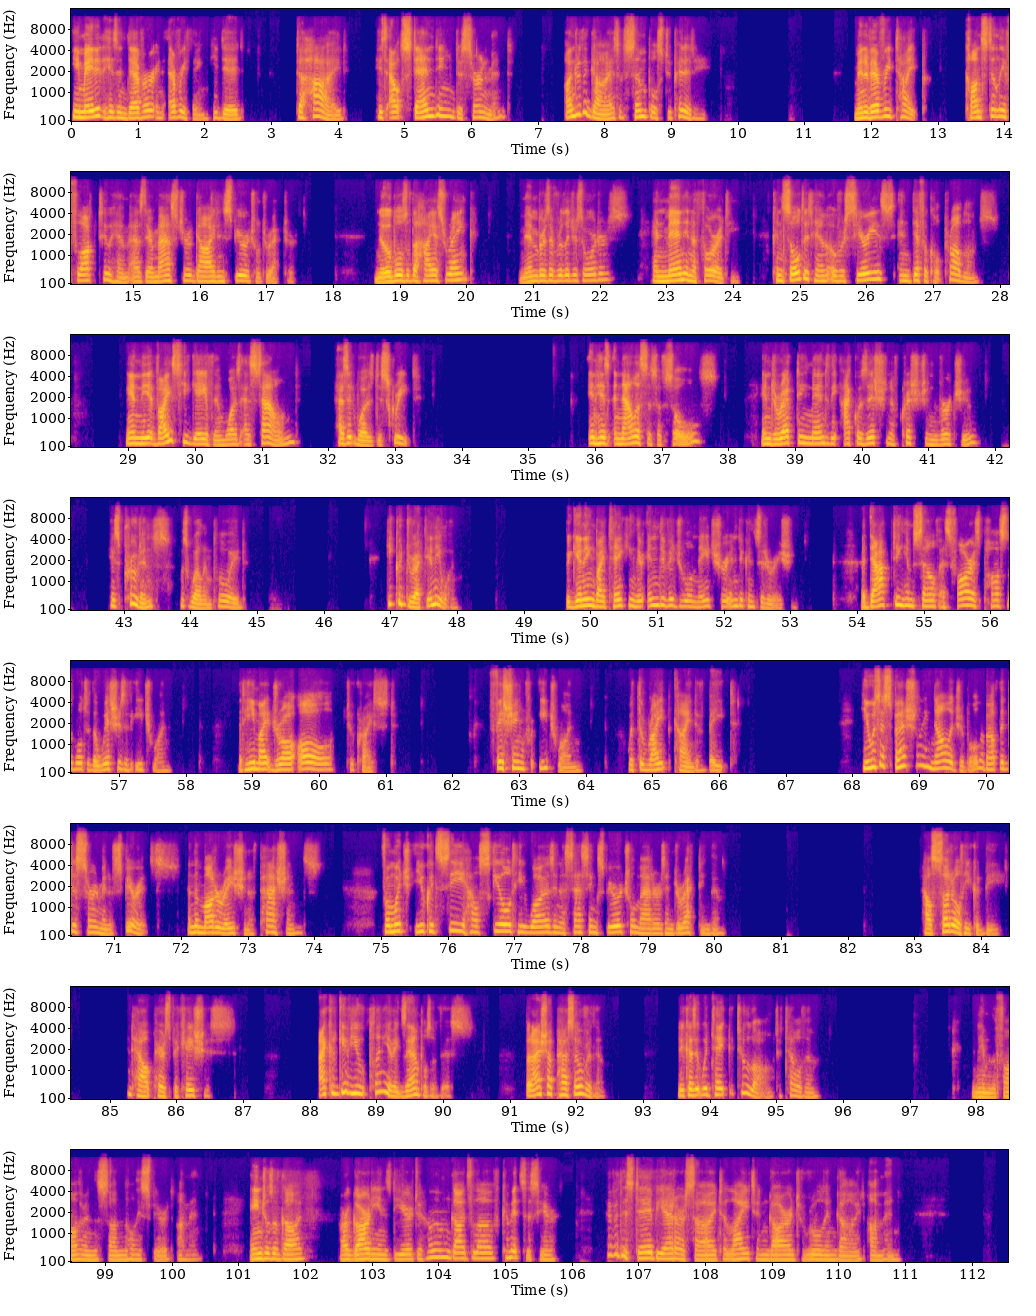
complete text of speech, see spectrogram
He made it his endeavor in everything he did to hide his outstanding discernment under the guise of simple stupidity. Men of every type constantly flocked to him as their master, guide, and spiritual director. Nobles of the highest rank, members of religious orders, and men in authority consulted him over serious and difficult problems. And the advice he gave them was as sound as it was discreet in his analysis of souls, in directing men to the acquisition of Christian virtue, his prudence was well employed. He could direct anyone, beginning by taking their individual nature into consideration, adapting himself as far as possible to the wishes of each one, that he might draw all to Christ, fishing for each one with the right kind of bait. He was especially knowledgeable about the discernment of spirits and the moderation of passions, from which you could see how skilled he was in assessing spiritual matters and directing them. How subtle he could be, and how perspicacious. I could give you plenty of examples of this, but I shall pass over them because it would take too long to tell them. In the name of the Father, and the Son, and the Holy Spirit. Amen. Angels of God, our guardians dear, to whom God's love commits us here, ever this day be at our side to light and guard, to rule and guide. Amen.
